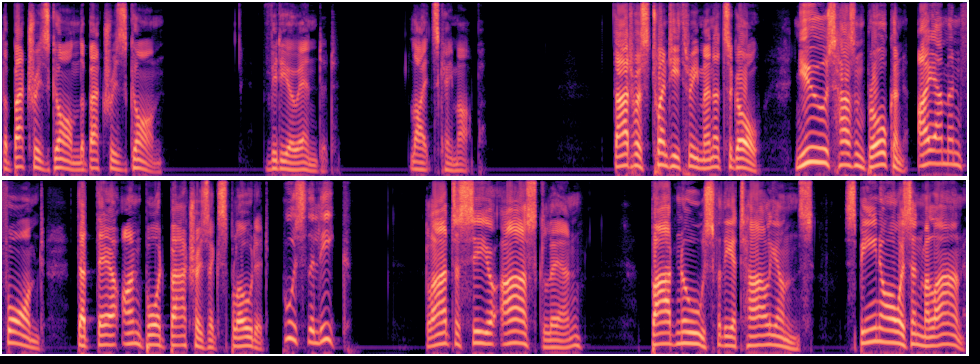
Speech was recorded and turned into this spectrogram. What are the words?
The battery's gone, the battery's gone. Video ended. Lights came up. That was 23 minutes ago. News hasn't broken. I am informed that their onboard batteries exploded. Who's the leak? Glad to see you ask, Lynn. Bad news for the Italians. Spino is in Milan.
